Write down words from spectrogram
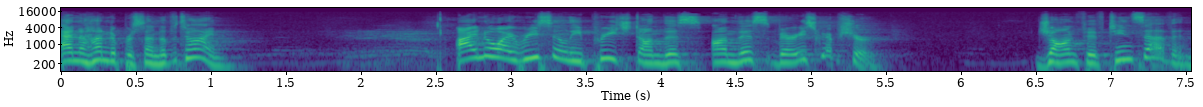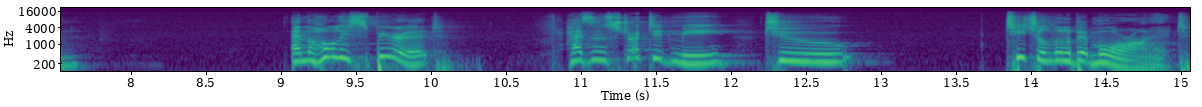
and 100% of the time. I know I recently preached on this on this very scripture. John 15, 7. And the Holy Spirit has instructed me to teach a little bit more on it.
